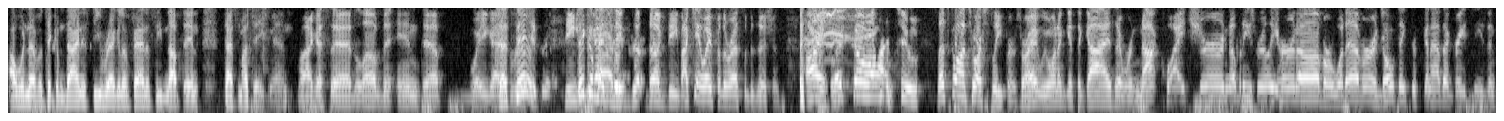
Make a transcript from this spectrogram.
I would never take him dynasty, regular fantasy, nothing. That's my take, man. Like I said, love the in depth way you guys. That's really it. Deep. Think you about it. d- dug deep. I can't wait for the rest of the positions. All right, let's go on to let's go on to our sleepers. Right, we want to get the guys that we're not quite sure, nobody's really heard of, or whatever, and don't think that's going to have that great season.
